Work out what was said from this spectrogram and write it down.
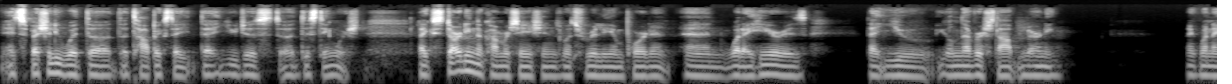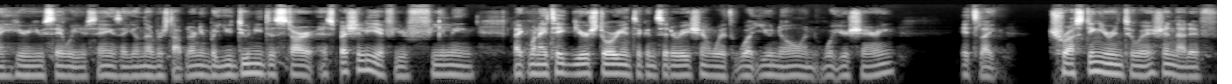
especially with the the topics that that you just uh, distinguished like starting the conversations what's really important and what i hear is that you you'll never stop learning. Like when I hear you say what you're saying is that you'll never stop learning, but you do need to start, especially if you're feeling like when I take your story into consideration with what you know and what you're sharing, it's like trusting your intuition that if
